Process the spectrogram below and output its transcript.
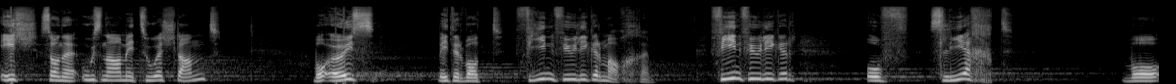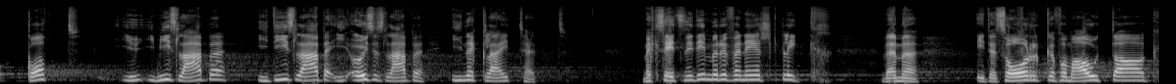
ist so ein Ausnahmezustand, wo uns wieder feinfühliger machen will. Feinfühliger auf das Licht, wo Gott in mein Leben, in dein Leben, in unser Leben hineingelegt hat. Man sieht es nicht immer auf den ersten Blick wenn man in den Sorgen vom Alltag,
